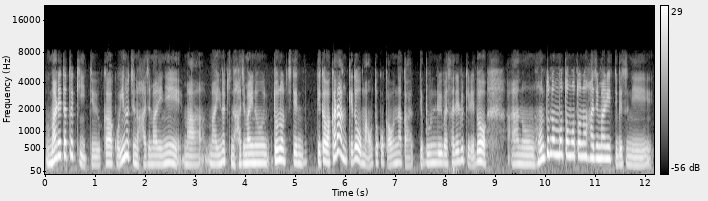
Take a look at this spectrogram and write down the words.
生まれた時っていうかこう命の始まりに、まあ、まあ命の始まりのどの時点でか分からんけど、まあ、男か女かって分類はされるけれどあの本当のもともとの始まりって別に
